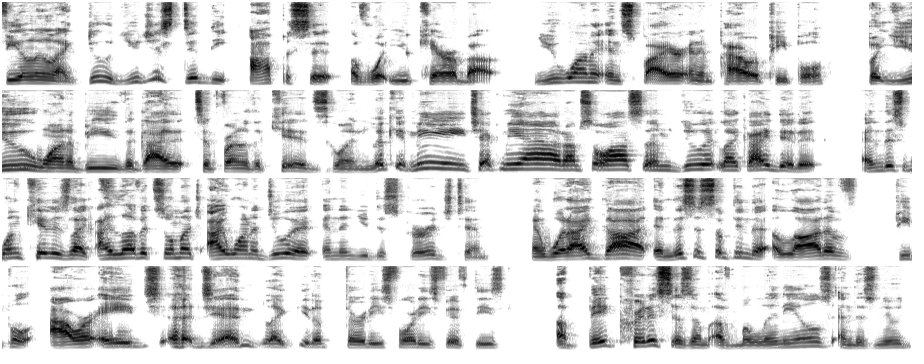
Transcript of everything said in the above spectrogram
feeling like, dude, you just did the opposite of what you care about. You want to inspire and empower people, but you want to be the guy that's in front of the kids going, look at me, check me out. I'm so awesome. Do it like I did it. And this one kid is like, I love it so much. I want to do it. And then you discouraged him. And what I got, and this is something that a lot of people our age, uh, Jen, like, you know, 30s, 40s, 50s, a big criticism of millennials and this new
